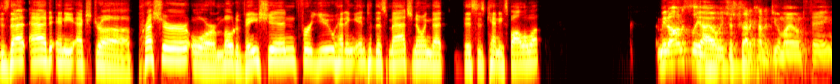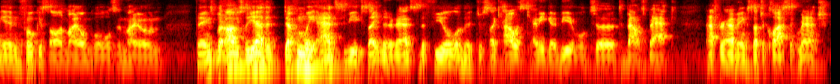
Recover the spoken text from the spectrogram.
does that add any extra pressure or motivation for you heading into this match, knowing that this is Kenny's follow up? I mean, honestly, I always just try to kind of do my own thing and focus on my own goals and my own things. But obviously, yeah, that definitely adds to the excitement. It adds to the feel of it. Just like how is Kenny going to be able to to bounce back after having such a classic match?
